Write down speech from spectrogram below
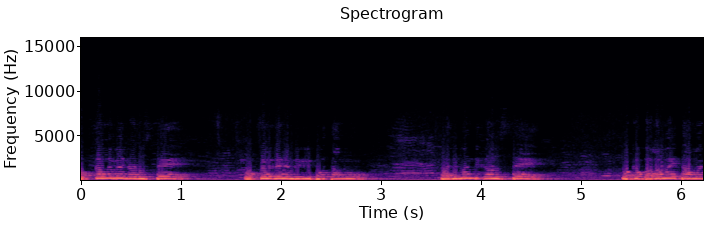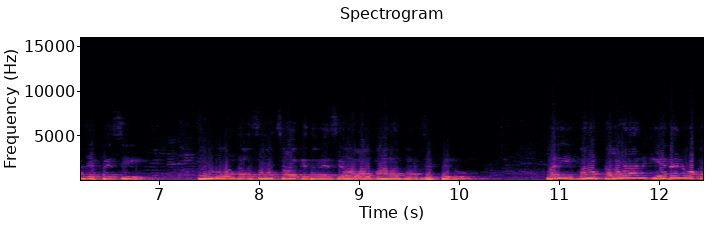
ఒక్కళ్ళమే నడుస్తే ఒక్కరిగానే మిగిలిపోతాము పది మంది కలిస్తే ఒక బలమవుతామని చెప్పేసి మూడు వందల సంవత్సరాల క్రితమే సేవలాల్ మహారాజ్ మనకు చెప్పారు మరి మనం కలవడానికి ఏదైనా ఒక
